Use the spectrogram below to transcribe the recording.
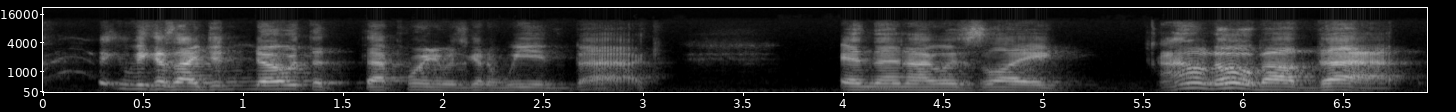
because i didn't know at that, that point it was going to weave back and then i was like i don't know about that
